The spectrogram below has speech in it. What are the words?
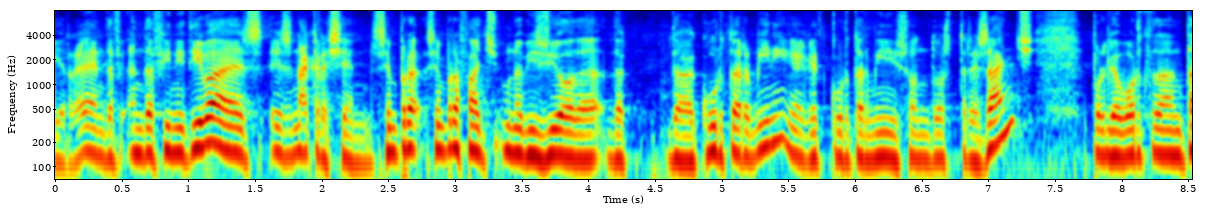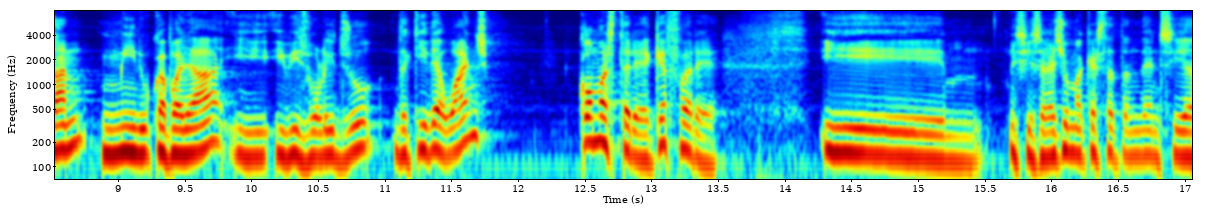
i res, en, de, en definitiva és, és anar creixent. Sempre, sempre faig una visió de, de, de curt termini, que aquest curt termini són dos o tres anys, però llavors de tant en tant miro cap allà i, i visualitzo d'aquí 10 anys com estaré, què faré. I, i si segueixo amb aquesta tendència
